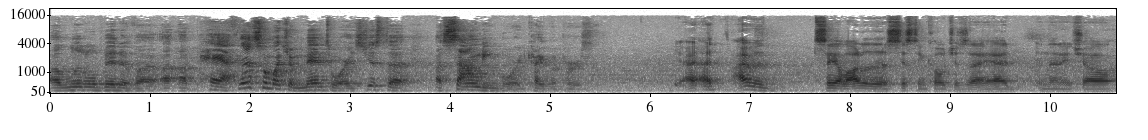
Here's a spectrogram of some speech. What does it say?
a little bit of a, a, a path, not so much a mentor, it's just a, a sounding board type of person. Yeah, I, I would say a lot of the assistant coaches I had in the NHL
